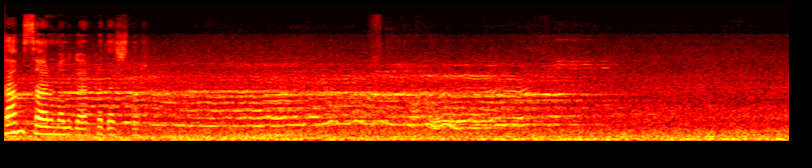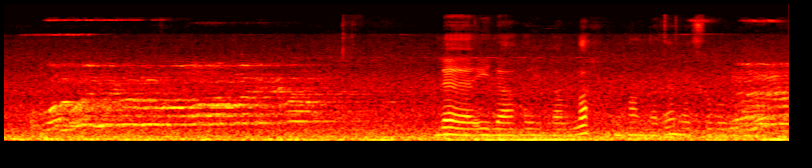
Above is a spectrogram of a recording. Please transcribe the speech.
Tam sarmalık arkadaşlar. La ilahe illallah Muhammeden Resulullah.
